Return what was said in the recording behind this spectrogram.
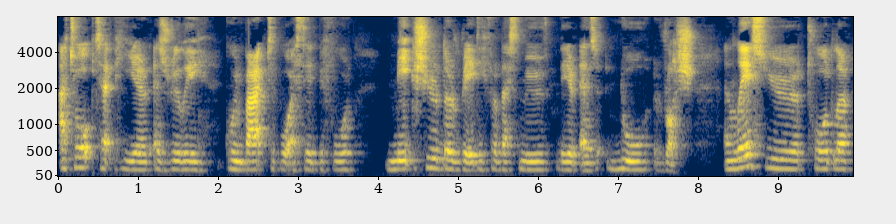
A top tip here is really going back to what I said before, make sure they're ready for this move. There is no rush. Unless your toddler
